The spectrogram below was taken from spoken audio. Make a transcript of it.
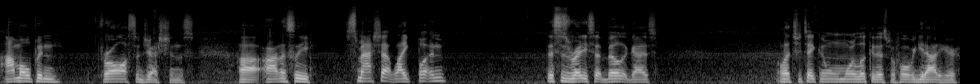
I'm open for all suggestions. Uh, honestly, smash that like button. This is Ready, Set, Build It, guys. I'll let you take one more look at this before we get out of here.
